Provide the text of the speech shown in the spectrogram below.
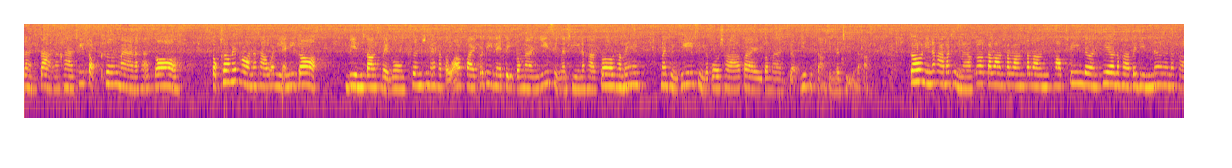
หลังจากนะคะที่ตกเครื่องมานะคะ ก็ตกเครื่องไม่พอนะคะ วันนี้อันนี้ก็บินตอน11โมงครึ่งใช่ไหมคะ แต่ว่า flight ก็ delay ไปอีกประมาณ 20 นาทีนะคะ ก็ทำให้มาถึงที่สิงคโปร์ช้าไปประมาณเกือบ20-30 นาทีนะคะ ก็วันนี้นะคะมาถึงแล้วก็ตะลอนตะลอนตะลอนท็อปปิ้งเดินเที่ยวนะคะ ไปดินเนอร์นะคะ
